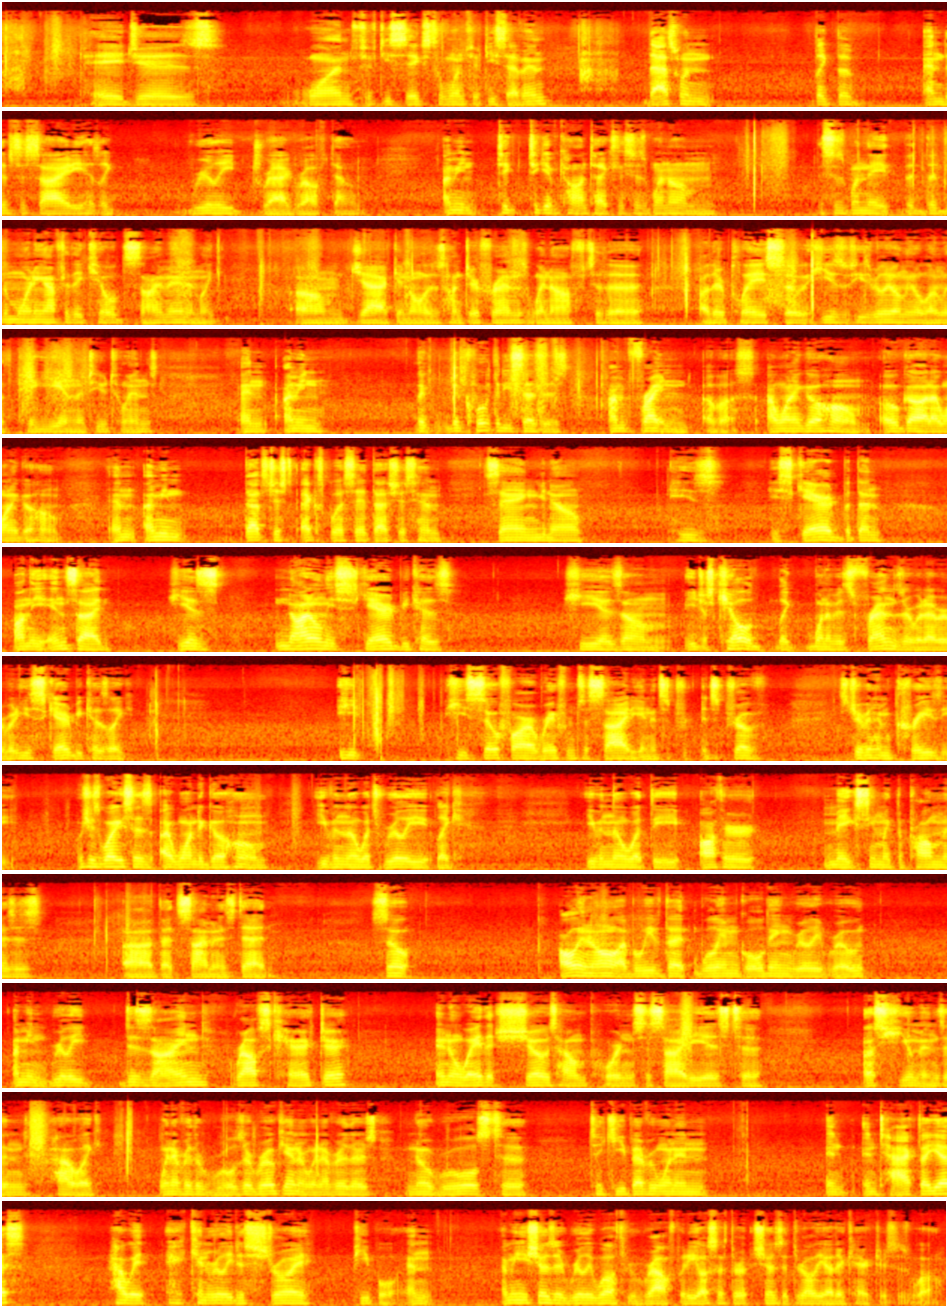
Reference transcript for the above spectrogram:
pages 156 to 157 that's when like the end of society has like really dragged ralph down. I mean, to to give context, this is when um, this is when they the the, the morning after they killed Simon and like, um, Jack and all his hunter friends went off to the other place, so he's he's really only alone with Piggy and the two twins. And I mean, the the quote that he says is, "I'm frightened of us. I want to go home. Oh God, I want to go home." And I mean, that's just explicit. That's just him saying, you know, he's he's scared, but then on the inside, he is not only scared because he is um he just killed like one of his friends or whatever, but he's scared because like he he's so far away from society and it's it's drove it's driven him crazy, which is why he says I want to go home, even though what's really like even though what the author makes seem like the problem is is uh, that Simon is dead. So all in all, I believe that William Golding really wrote, I mean, really designed Ralph's character in a way that shows how important society is to us humans and how, like, whenever the rules are broken or whenever there's no rules to to keep everyone in in intact, I guess, how it, it can really destroy people. And I mean, he shows it really well through Ralph, but he also th- shows it through all the other characters as well.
